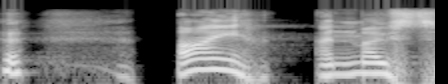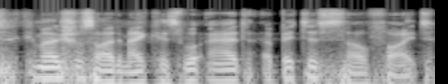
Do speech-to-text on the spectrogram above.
I and most commercial cider makers will add a bit of sulfite.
